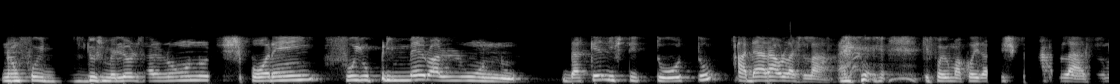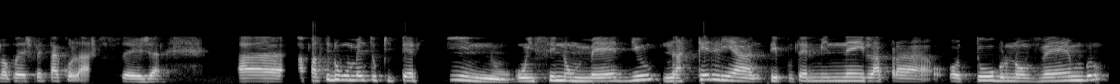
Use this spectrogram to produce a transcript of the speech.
Não fui dos melhores alunos, porém fui o primeiro aluno daquele instituto a dar aulas lá, que foi uma coisa espetacular, foi uma coisa espetacular. Ou seja, a, a partir do momento que termino o ensino médio, naquele ano, tipo, terminei lá para outubro, novembro,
